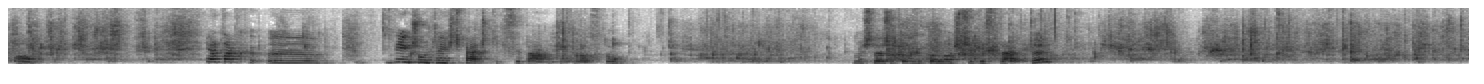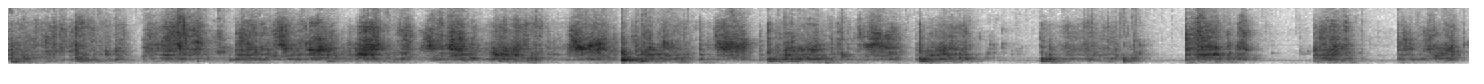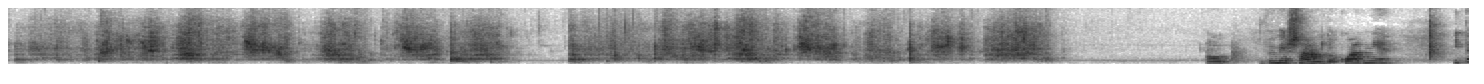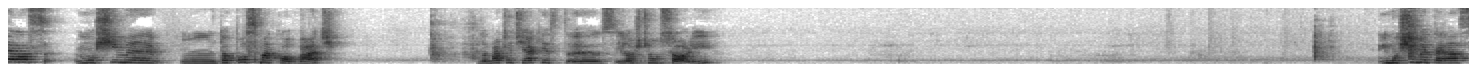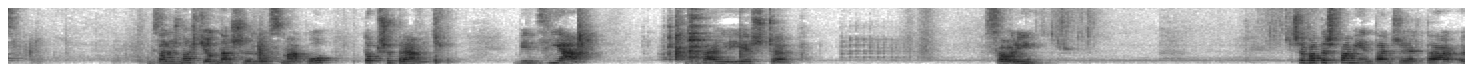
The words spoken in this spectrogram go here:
O. Ja tak y, większą część paczki wsypałam po prostu. Myślę, że to w zupełności wystarczy. O, wymieszałam dokładnie. I teraz musimy mm, to posmakować. Zobaczyć, jak jest y, z ilością soli. I musimy teraz, w zależności od naszego smaku, to przyprawić. Więc ja dodaję jeszcze soli. Trzeba też pamiętać, że jak ta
